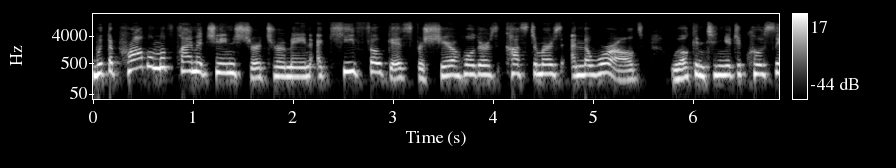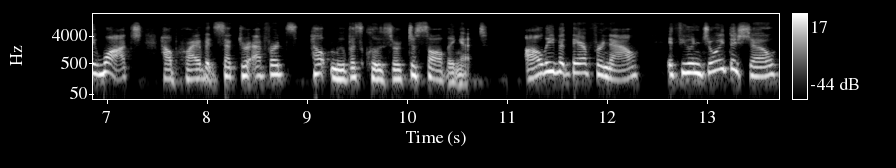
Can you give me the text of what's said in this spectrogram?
With the problem of climate change sure to remain a key focus for shareholders, customers, and the world, we'll continue to closely watch how private sector efforts help move us closer to solving it. I'll leave it there for now. If you enjoyed the show,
